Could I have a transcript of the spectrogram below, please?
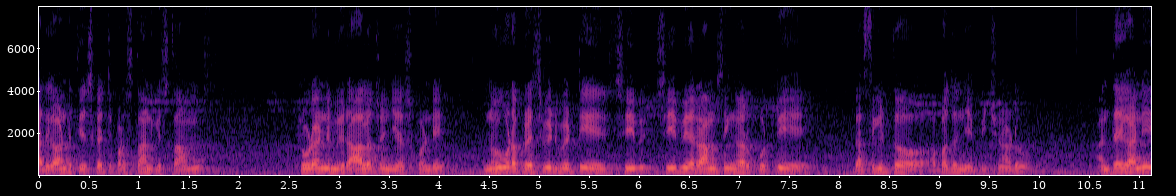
అది కావాలంటే తీసుకొచ్చి ప్రస్తుతానికి ఇస్తాము. చూడండి మీరు ఆలోచన చేసుకోండి. నువ్వు కూడా ప్రెస్ మీట్ పెట్టి సిబి సిబిఐ రామ్ సింగ్ గారు కొట్టి దస్తగిరితో అబద్ధం చెప్పించినాడు. అంతేగాని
